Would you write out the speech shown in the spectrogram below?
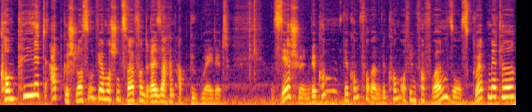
komplett abgeschlossen und wir haben auch schon zwei von drei Sachen abgegradet. Sehr schön. Wir kommen, wir kommen voran. Wir kommen auf jeden Fall voran. So, Scrap Metal,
